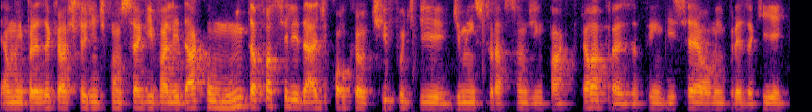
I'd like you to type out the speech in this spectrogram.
é uma empresa que eu acho que a gente consegue validar com muita facilidade qual que é o tipo de, de mensuração de impacto que ela traz. A Tembice é uma empresa que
